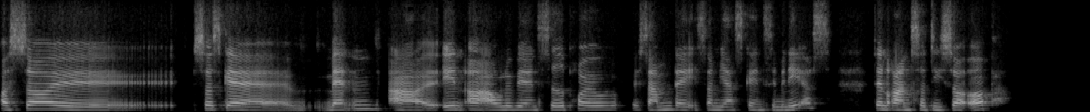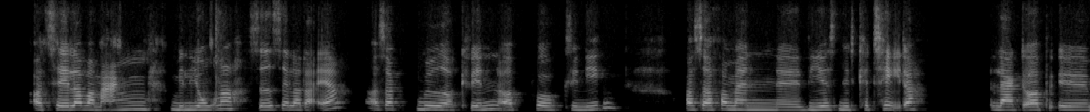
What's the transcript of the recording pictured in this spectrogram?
og så, øh, så skal manden ind og aflevere en sædprøve samme dag, som jeg skal insemineres. Den renser de så op og tæller, hvor mange millioner sædceller der er, og så møder kvinden op på klinikken, og så får man øh, via sådan et kateter lagt op, øh,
